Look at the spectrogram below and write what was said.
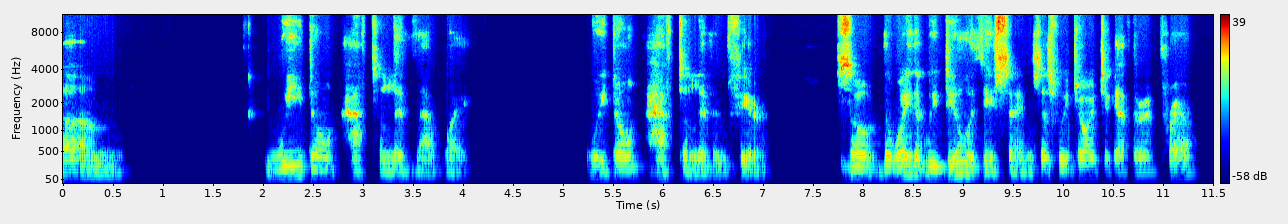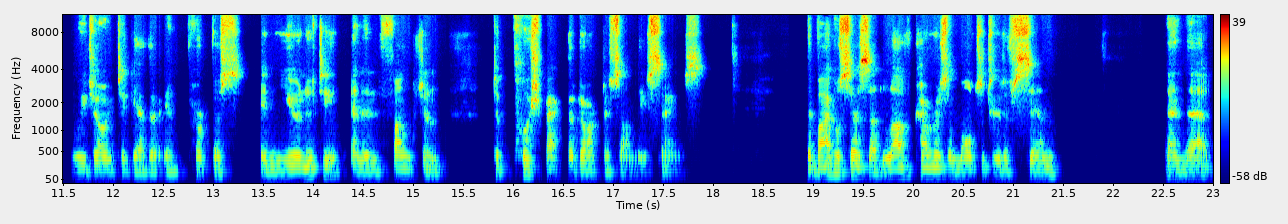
Um, we don't have to live that way. We don't have to live in fear. So, the way that we deal with these things is we join together in prayer, we join together in purpose, in unity, and in function to push back the darkness on these things. The Bible says that love covers a multitude of sin and that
